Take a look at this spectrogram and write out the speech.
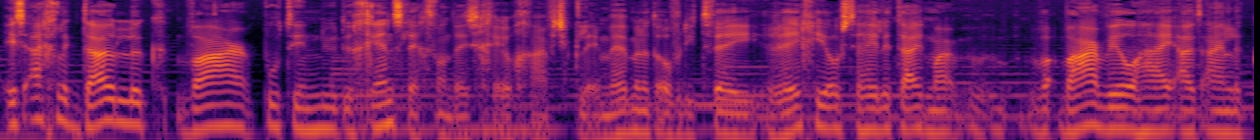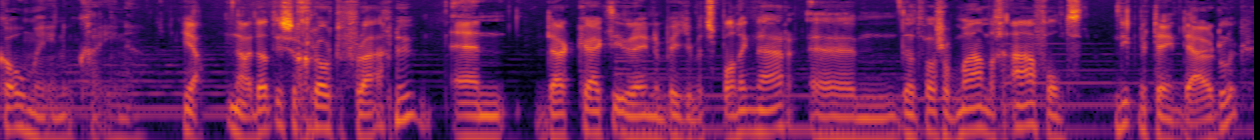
Is eigenlijk duidelijk waar Poetin nu de grens legt van deze geografische claim? We hebben het over die twee regio's de hele tijd, maar waar wil hij uiteindelijk komen in Oekraïne? Ja, nou dat is een grote vraag nu. En daar kijkt iedereen een beetje met spanning naar. Ehm, dat was op maandagavond niet meteen duidelijk.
